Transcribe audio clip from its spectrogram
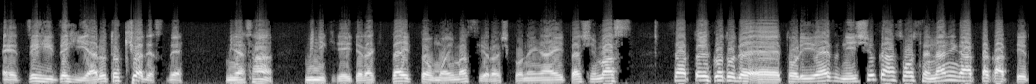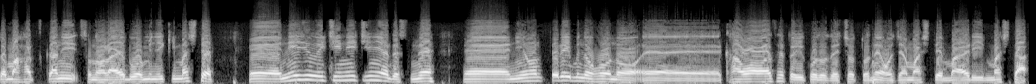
えー、ぜひぜひやるときはですね、皆さん見に来ていただきたいと思います。よろしくお願いいたします。さあ、ということで、えー、とりあえず2週間そうですね、何があったかっていうと、まあ、20日にそのライブを見に来まして、えー、21日にはですね、えー、日本テレビの方の、えー、顔合わせということで、ちょっとね、お邪魔してまいりました。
